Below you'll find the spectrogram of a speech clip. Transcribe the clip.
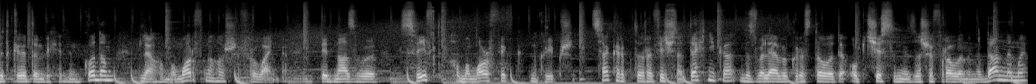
відкритим вихідним кодом для гомоморфного шифрування під назвою Swift Homomorphic Encryption. Ця криптографічна техніка дозволяє використовувати обчислення зашифрованими даними,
